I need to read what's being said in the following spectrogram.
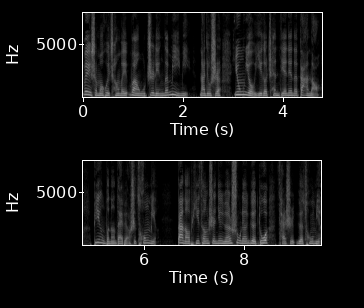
为什么会成为万物之灵的秘密，那就是拥有一个沉甸甸的大脑，并不能代表是聪明。大脑皮层神经元数量越多，才是越聪明。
